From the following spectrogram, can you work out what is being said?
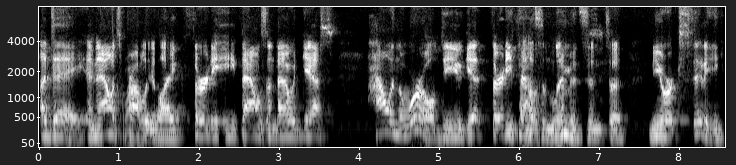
a day. And now it's wow. probably like 30,000, I would guess. How in the world do you get 30,000 lemons into New York City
